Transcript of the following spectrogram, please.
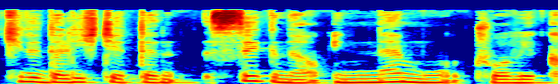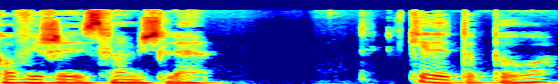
Kiedy daliście ten sygnał innemu człowiekowi, że jest wam źle? Kiedy to było?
